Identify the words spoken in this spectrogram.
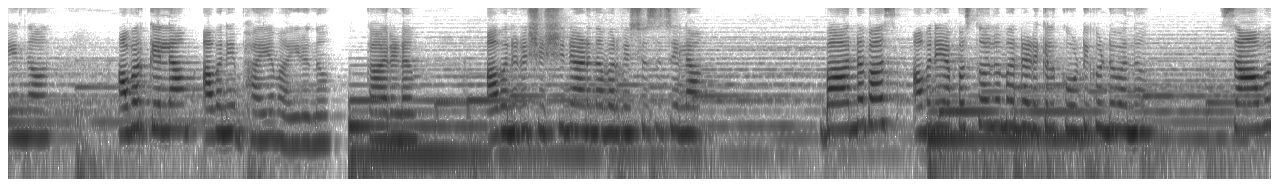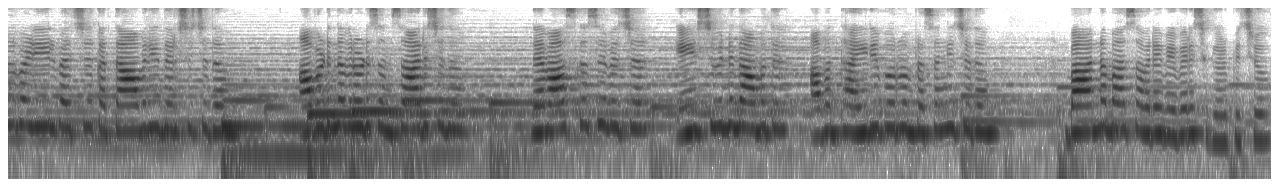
എന്നാൽ അവർക്കെല്ലാം അവനെ ഭയമായിരുന്നു. കാരണം അവനൊരു ശിഷ്യനാണെന്ന് അവർ വിശ്വസിച്ചില്ല. ബാർണബാസ് അവനെ അപ്പസ്തോലന്മാരുടെ അടുക്കൽ കൂട്ടിക്കൊണ്ടുവന്നു. സാവുൽ വഴിയിൽ വെച്ച് കത്താവിനെ ദർശിച്ചതും അവിടുന്ന് അവരോട് സംസാരിച്ചതും ദമാസ്കസിൽ വെച്ച് യേശുവിന്റെ നാമത്തിൽ അവൻ ധൈര്യപൂർവം പ്രസംഗിച്ചതും ബാർണബാസ് അവരെ വിവരിച്ചു കേൾപ്പിച്ചു.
